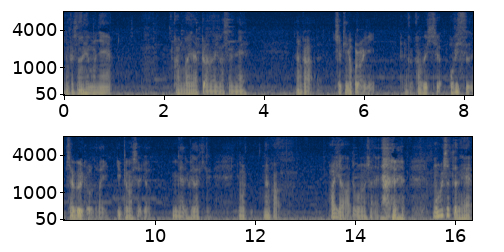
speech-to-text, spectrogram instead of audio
なんかその辺もね考えなくてはなりませんね。なんか初期の頃になんか株式オフィスキャブートとか言ってましたけどみんなでふざけて。でもなんかありだなって思いましたね。もうちょっとね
